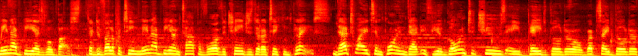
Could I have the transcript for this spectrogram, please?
may not be as robust. The developer team may not be on top of all the changes that are taking place. That's why it's important that if you're going to choose a page builder or website builder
